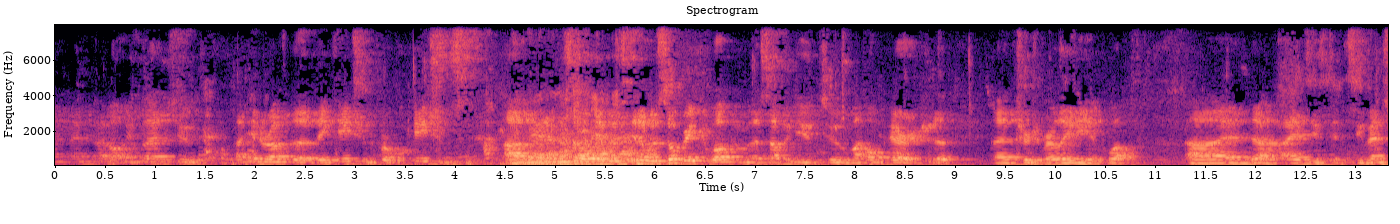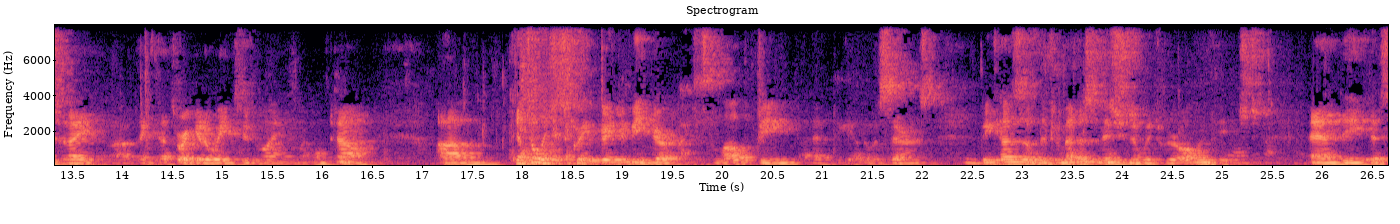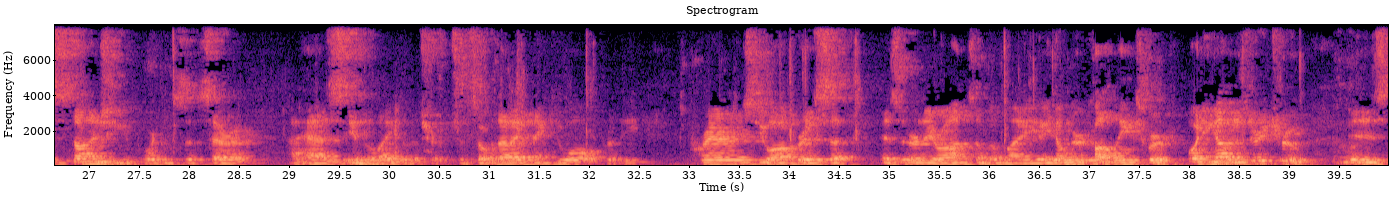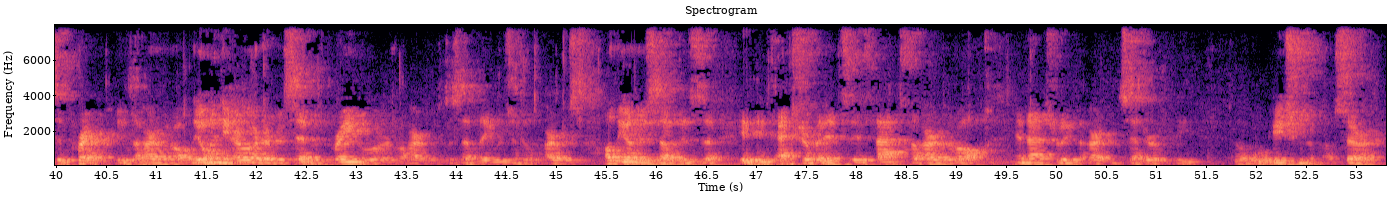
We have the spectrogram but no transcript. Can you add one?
I'm, I'm always glad to uh, interrupt the vacation for vocations. Um, and so it was, it was so great to welcome uh, some of you to my home parish, the uh, Church of Our Lady in Guelph. Uh, and uh, I, as, you, as you mentioned, I uh, think that's where I get away to my, my hometown. Um, and so it's just great, great to be here. I just love being together with Serrans because of the tremendous mission in which we're all engaged and the astonishing importance that Sarah has in the life of the church. And so for that, I thank you all for the prayers you offer. As, uh, as earlier on, some of my younger colleagues were pointing out, and it's very true. It is the prayer, is the heart of it all. The only thing our Lord ever said was pray the Lord of the harvest to send laborers into the harvest. All the other stuff is uh, it, it's extra, but it's, it's that's the heart of it all. And that's really the heart and center of the uh, vocation of, of Serra.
